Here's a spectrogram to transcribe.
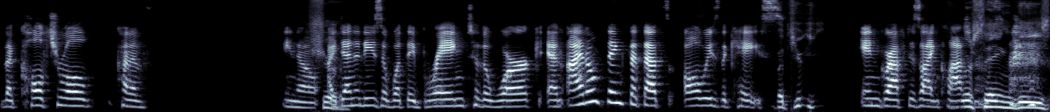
the cultural kind of you know sure. identities of what they bring to the work and i don't think that that's always the case but you in graph design classrooms you're saying these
